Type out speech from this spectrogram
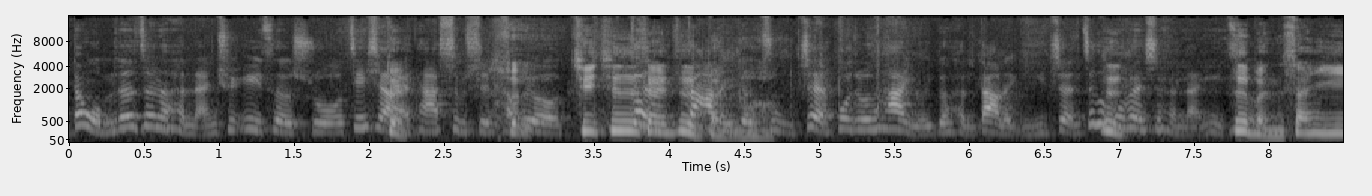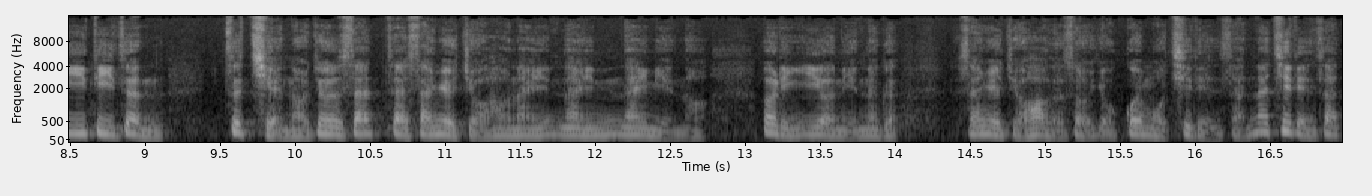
但我们这真的很难去预测说，接下来它是不是还会有其实更大的一个主震，或者说它有一个很大的余震，这个部分是很难预测。日本三一一地震之前哦，就是三在三月九号那一那一那一年哦，二零一二年那个三月九号的时候有规模七点三，那七点三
